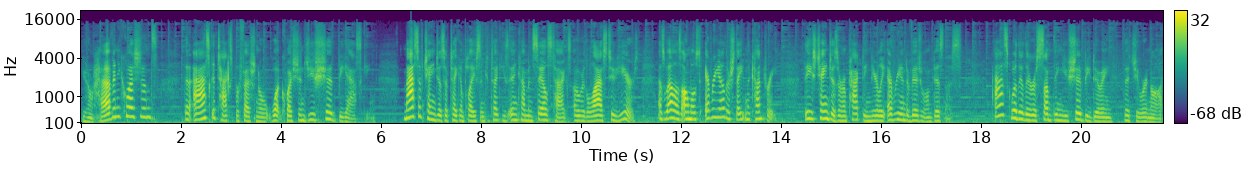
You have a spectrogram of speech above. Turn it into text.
You don't have any questions? Then ask a tax professional what questions you should be asking. Massive changes have taken place in Kentucky's income and sales tax over the last two years, as well as almost every other state in the country. These changes are impacting nearly every individual and business. Ask whether there is something you should be doing that you are not.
